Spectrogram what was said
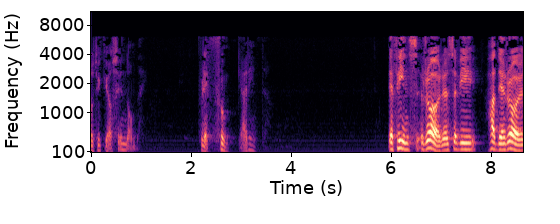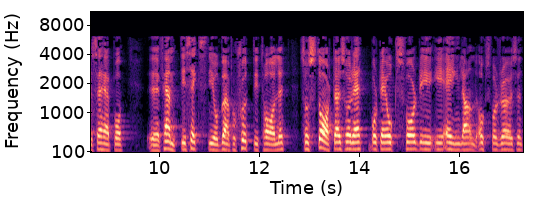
då tycker jag synd om dig. För det funkar inte. Det finns rörelser. Vi hade en rörelse här på eh, 50, 60 och början på 70-talet som startade så rätt borta i Oxford i, i England Oxfordrörelsen.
